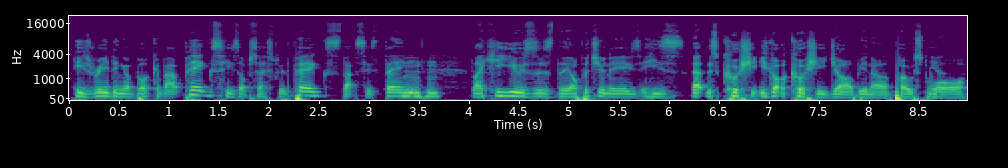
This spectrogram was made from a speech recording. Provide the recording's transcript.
he's reading a book about pigs. He's obsessed with pigs. That's his thing. Mm-hmm. Like he uses the opportunities. He's at this cushy. He's got a cushy job, you know, a post-war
